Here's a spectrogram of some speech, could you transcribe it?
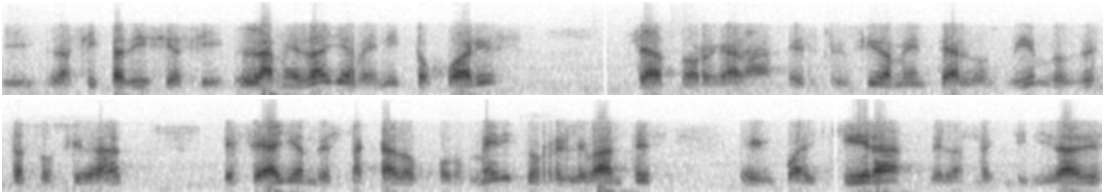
Y la cita dice así, la medalla Benito Juárez se otorgará exclusivamente a los miembros de esta sociedad que se hayan destacado por méritos relevantes en cualquiera de las actividades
